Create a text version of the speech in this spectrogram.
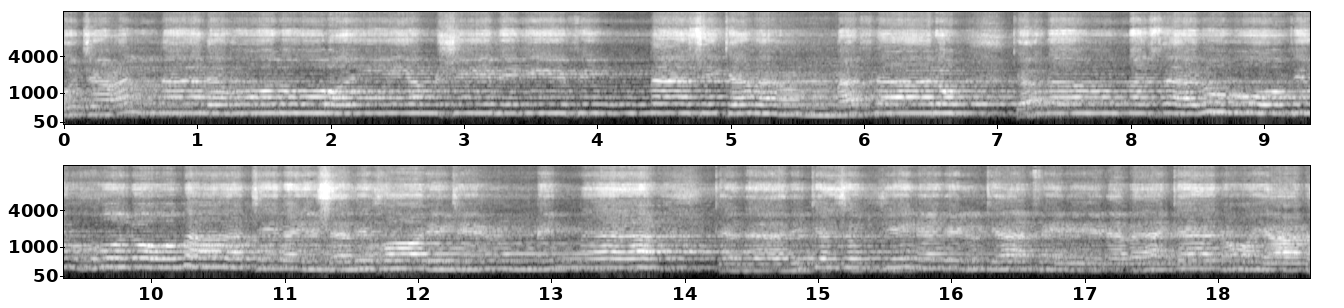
وجعلنا له نورا يمشي به في الناس كمن مثاله كمن مثاله في الظلمات ليس بخارج منها. كذلك زجن للكافرين ما كانوا يعملون.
